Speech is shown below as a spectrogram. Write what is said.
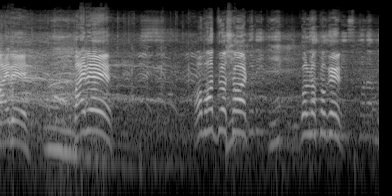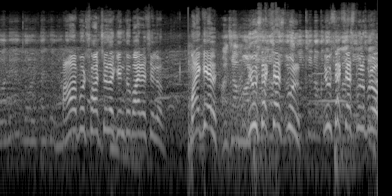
বাইরে বাইরে। অভদ্র শট গোলরক্ষকের। পাওয়ারফুল শট ছিল কিন্তু বাইরে ছিল। Michael you successful you successful bro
